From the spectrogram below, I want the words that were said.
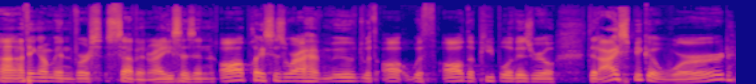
Uh, I think I'm in verse 7, right? He says, In all places where I have moved with all, with all the people of Israel, did I speak a word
